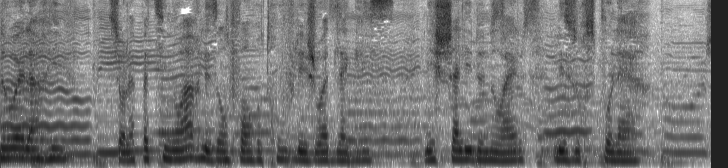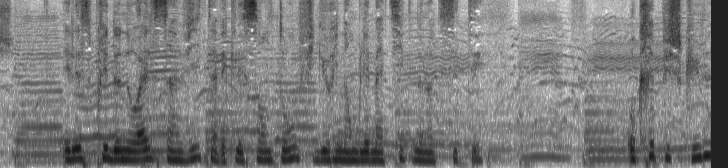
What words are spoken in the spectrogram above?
Noël arrive. Sur la patinoire, les enfants retrouvent les joies de la glisse, les chalets de Noël, les ours polaires. Et l'esprit de Noël s'invite avec les santons, figurines emblématiques de notre cité. Au crépuscule,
